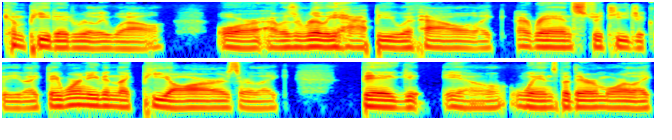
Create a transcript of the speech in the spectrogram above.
competed really well or I was really happy with how like I ran strategically like they weren't even like PRs or like big you know wins but they were more like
